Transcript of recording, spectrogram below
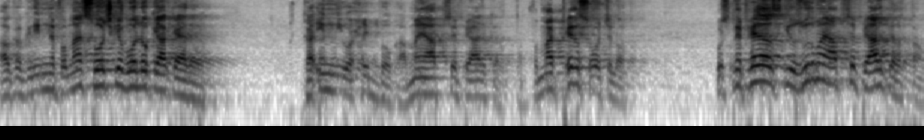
آقا کریم نے فرمایا، سوچ کے بولو کیا کہہ رہے کہا، انی احبو کا میں آپ سے پیار کرتا ہوں۔ فرمایا، پھر سوچ لو۔ اس نے پھر اس کی، حضور، میں آپ سے پیار کرتا ہوں۔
